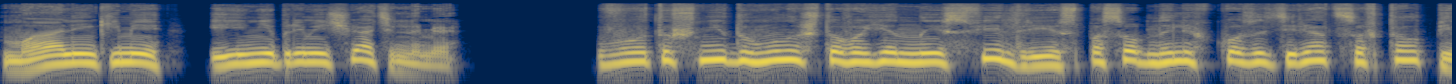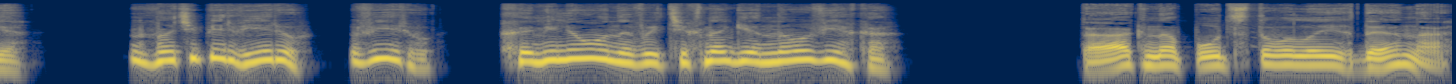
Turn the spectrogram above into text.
маленькими и непримечательными. Вот уж не думала, что военные из Фельдрии способны легко затеряться в толпе. Но теперь верю, верю. Хамелеоны вы техногенного века. Так напутствовала их Дэна.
